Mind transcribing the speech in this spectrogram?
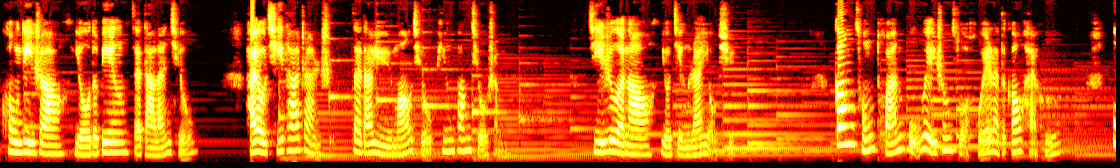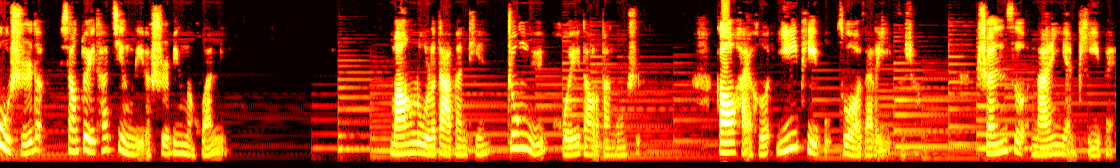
空地上，有的兵在打篮球，还有其他战士在打羽毛球、乒乓球什么的，既热闹又井然有序。刚从团部卫生所回来的高海河。不时的向对他敬礼的士兵们还礼。忙碌了大半天，终于回到了办公室。高海河一屁股坐在了椅子上，神色难掩疲惫，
